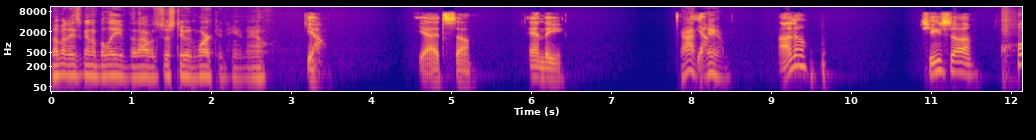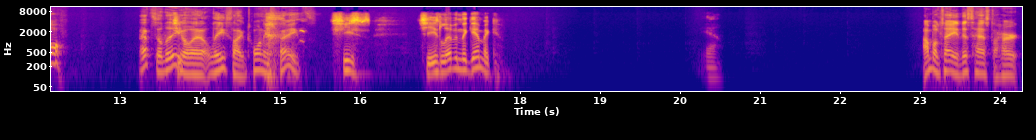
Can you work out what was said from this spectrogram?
Nobody's gonna believe that I was just doing work in here now. Yeah. Yeah, it's um and the God Yeah. damn. I know. She's uh Oh, that's illegal in at least like 20 states. she's she's living the gimmick. Yeah. I'm gonna tell you, this has to hurt.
